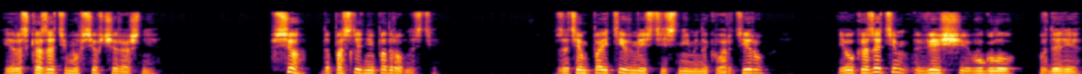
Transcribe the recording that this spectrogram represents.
и рассказать ему все вчерашнее. Все, до последней подробности. Затем пойти вместе с ними на квартиру и указать им вещи в углу, в дыре.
